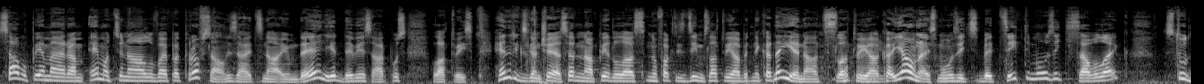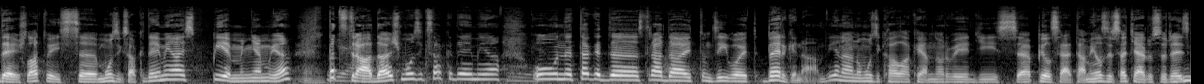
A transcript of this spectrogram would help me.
savu, piemēram, emocionālu vai pat profesionālu izaicinājumu dēļ ir devies ārpus Latvijas. Henriks gan šajā sarunā piedalās, nu, faktiski dzimis Latvijā, bet nekad neienācis Latvijā kā jaunais mūziķis, bet citi mūziķi savulaik studējuši Latvijas uh, Mūzikas akadēmijā, es pieņemu, ja? pat strādājuši Mūzikas akadēmijā, un tagad uh, strādājat un dzīvojat Bergenā, vienā no muzikālākajām Norvēģijas uh, pilsētām. Ilza ir saķērusi uzreiz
